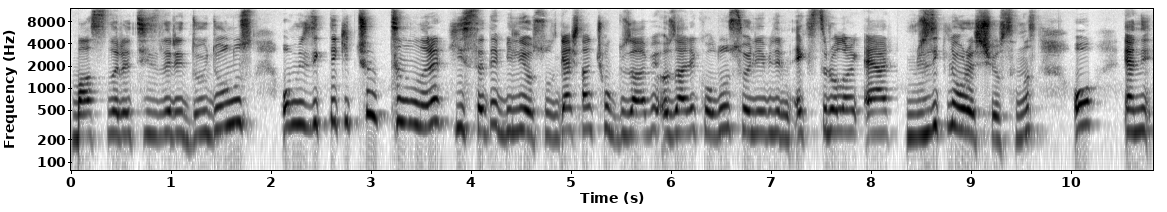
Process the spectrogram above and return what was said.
basları, tizleri duyduğunuz o müzikteki tüm tınıları hissedebiliyorsunuz. Gerçekten çok güzel bir özellik olduğunu söyleyebilirim. Ekstra olarak eğer müzikle uğraşıyorsanız o yani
